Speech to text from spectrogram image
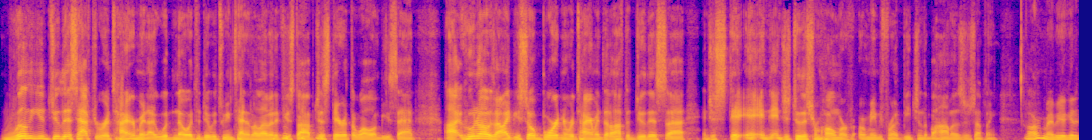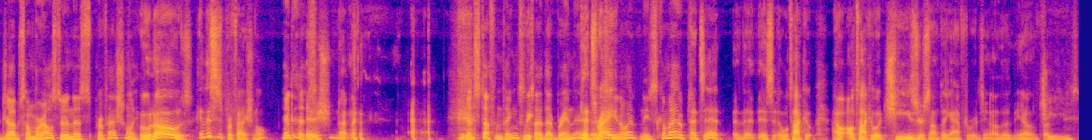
Will you do this after retirement? I wouldn't know what to do between ten and eleven if you stop. just stare at the wall and be sad. Uh, who knows? I might be so bored in retirement that I'll have to do this uh, and just stay and, and just do this from home or, or maybe from a beach in the Bahamas or something. Or maybe you get a job somewhere else doing this professionally. Who knows? Hey, this is professional. It is. Ish. You got stuff and things inside that brain there. That's right. You know what? It needs to come out. That's it. That is, we'll talk. I'll, I'll talk about cheese or something afterwards. You know, the, you know, Cheese?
